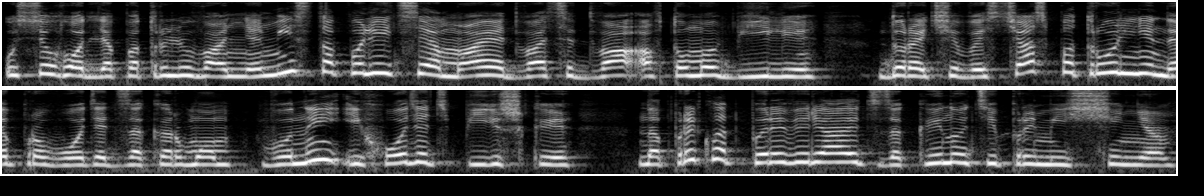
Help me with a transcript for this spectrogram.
Усього для патрулювання міста поліція має 22 автомобілі. До речі, весь час патрульні не проводять за кермом. Вони і ходять пішки. Наприклад, перевіряють закинуті приміщення.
